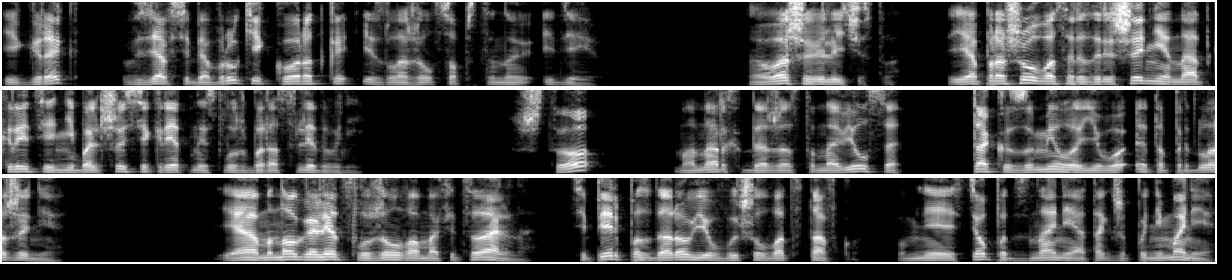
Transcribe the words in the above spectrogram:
и Грег взяв себя в руки, коротко изложил собственную идею. «Ваше Величество, я прошу у вас разрешения на открытие небольшой секретной службы расследований». «Что?» Монарх даже остановился, так изумило его это предложение. «Я много лет служил вам официально. Теперь по здоровью вышел в отставку. У меня есть опыт, знания, а также понимание,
